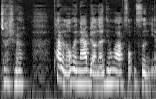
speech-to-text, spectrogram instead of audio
就是。他可能会拿比较难听话讽刺你，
